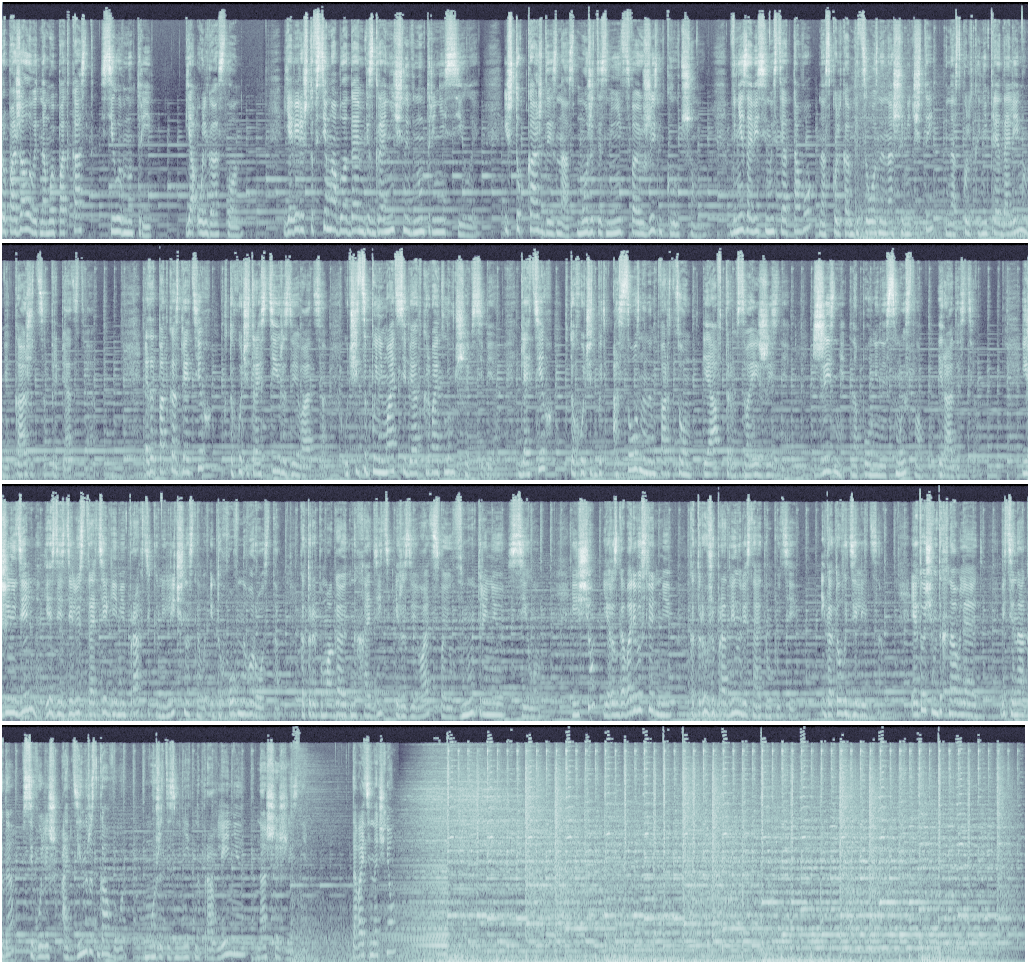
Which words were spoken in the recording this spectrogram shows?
Добро пожаловать на мой подкаст «Сила внутри». Я Ольга Аслон. Я верю, что все мы обладаем безграничной внутренней силой, и что каждый из нас может изменить свою жизнь к лучшему, вне зависимости от того, насколько амбициозны наши мечты и насколько непреодолимыми кажутся препятствия. Этот подкаст для тех, кто хочет расти и развиваться, учиться понимать себя, открывать лучшее в себе, для тех, кто хочет быть осознанным творцом и автором своей жизни, жизни, наполненной смыслом и радостью. Еженедельно я здесь делюсь стратегиями и практиками личностного и духовного роста, которые помогают находить и развивать свою внутреннюю силу. И еще я разговариваю с людьми, которые уже продвинулись на этом пути и готовы делиться. И это очень вдохновляет, ведь иногда всего лишь один разговор может изменить направление нашей жизни. Давайте начнем.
